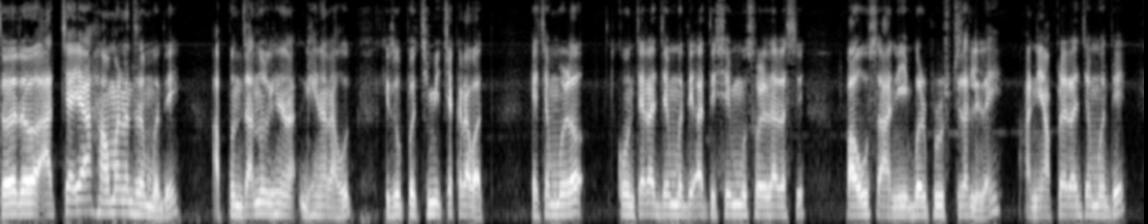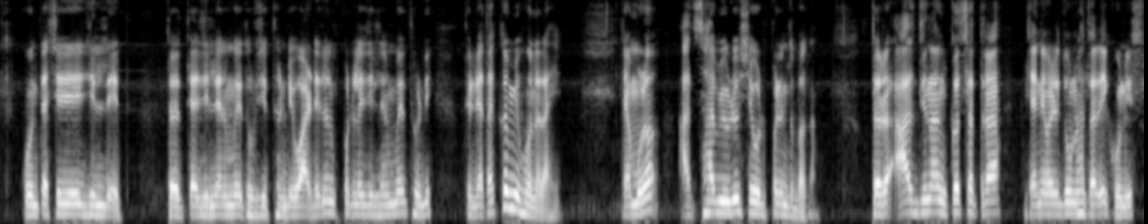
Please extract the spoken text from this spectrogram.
तर आजच्या या हवामान अंदाजामध्ये आपण जाणून घेणार घेणार आहोत की जो पश्चिमी चक्रवात याच्यामुळं कोणत्या राज्यामध्ये अतिशय मुसळधार असे पाऊस आणि बर्फवृष्टी झालेला आहे आणि आपल्या राज्यामध्ये कोणते असे जिल्हे आहेत तर त्या जिल्ह्यांमध्ये थोडीशी थंडी वाढेल आणि कुठल्या जिल्ह्यांमध्ये थोडी थंडी आता कमी होणार आहे. त्यामुळं आजचा हा व्हिडिओ शेवटपर्यंत बघा. तर आज दिनांक सतरा जानेवारी दोन हजार एकोणीस.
